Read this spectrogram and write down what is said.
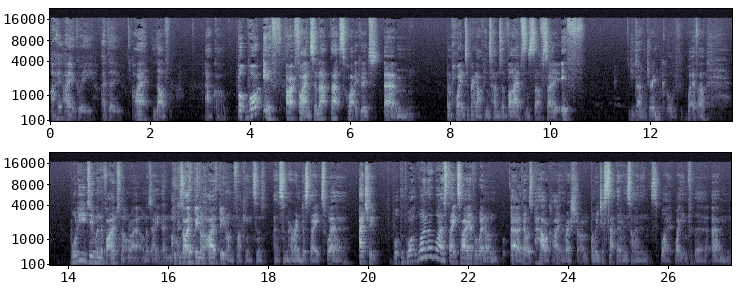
I, I agree. I do. I love alcohol. But what if? All right, fine. So that that's quite a good um, point to bring up in terms of vibes and stuff. So if you don't drink or whatever, what do you do when the vibe's not right on a date then? Oh Because my I've been on I've been on fucking some some horrendous dates where actually. One one of the worst dates I ever went on, uh, there was a power cut in the restaurant, and we just sat there in silence, wait, waiting for the um,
